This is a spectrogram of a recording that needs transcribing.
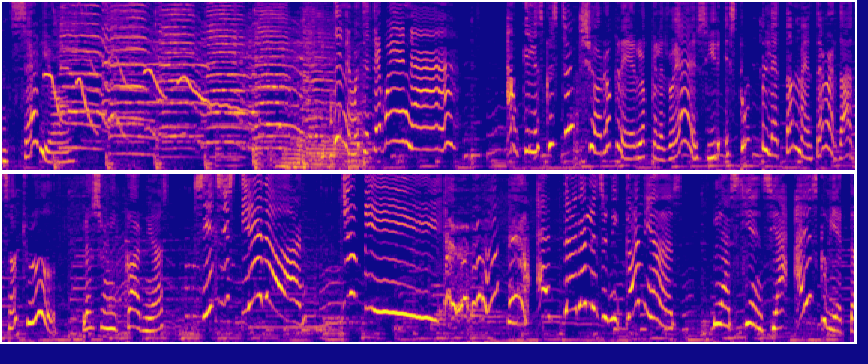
¿En serio? Les cueste un chorro creer lo que les voy a decir, es completamente verdad. So true. Los unicornios sí existieron. ¡Yupi! ¡Adoro los unicornios! La ciencia ha descubierto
